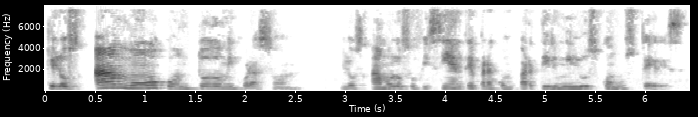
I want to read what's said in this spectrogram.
que los amo con todo mi corazón. Los amo lo suficiente para compartir mi luz con ustedes.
